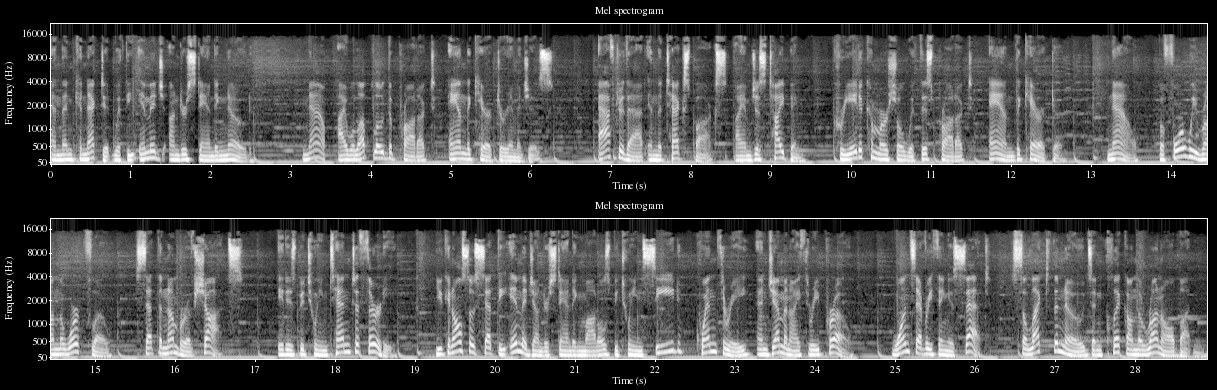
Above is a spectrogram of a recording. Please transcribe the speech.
and then connect it with the image understanding node. Now, I will upload the product and the character images. After that, in the text box, I am just typing, create a commercial with this product and the character. Now, before we run the workflow, set the number of shots. It is between 10 to 30. You can also set the image understanding models between Seed, Qwen 3, and Gemini 3 Pro. Once everything is set, select the nodes and click on the Run All button,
